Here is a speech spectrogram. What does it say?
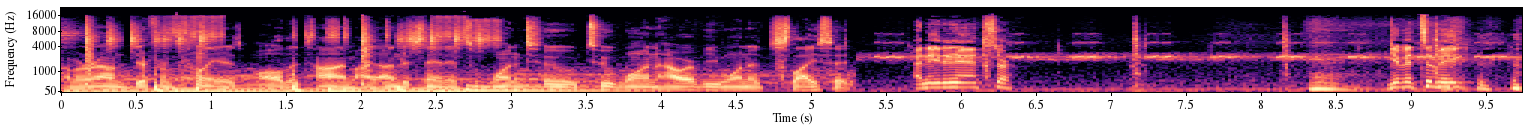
I'm around different players all the time. I understand it's one two, two one, however you want to slice it. I need an answer. Give it to me.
